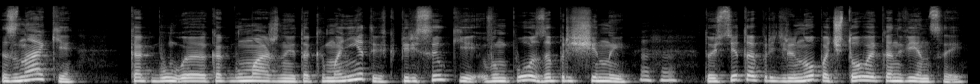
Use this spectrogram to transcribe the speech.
знаки, как, бу, э, как бумажные, так и монеты к пересылке в МПО запрещены. Угу. То есть это определено почтовой конвенцией.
